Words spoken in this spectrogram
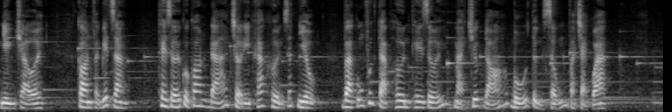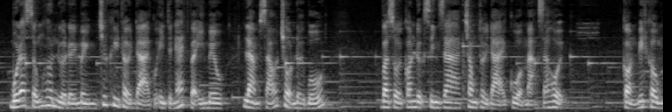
Nhưng Trao ơi, con phải biết rằng thế giới của con đã trở nên khác hơn rất nhiều và cũng phức tạp hơn thế giới mà trước đó bố từng sống và trải qua. Bố đã sống hơn nửa đời mình trước khi thời đại của Internet và email làm xáo trộn đời bố. Và rồi con được sinh ra trong thời đại của mạng xã hội. Còn biết không,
